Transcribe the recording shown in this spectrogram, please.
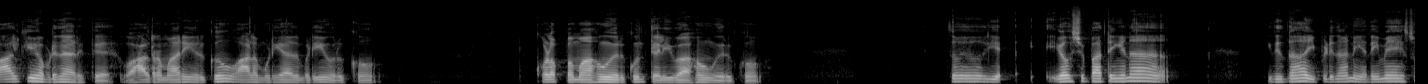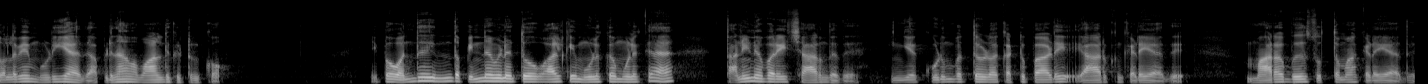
வாழ்க்கையும் அப்படி தான் இருக்குது வாழ்கிற மாதிரியும் இருக்கும் வாழ முடியாதபடியும் இருக்கும் குழப்பமாகவும் இருக்கும் தெளிவாகவும் இருக்கும் ஸோ யோசிச்சு பார்த்தீங்கன்னா இதுதான் இப்படி தான் எதையுமே சொல்லவே முடியாது அப்படி தான் வாழ்ந்துக்கிட்டு இருக்கோம் இப்போ வந்து இந்த பின்னவினத்துவ வாழ்க்கை முழுக்க முழுக்க தனிநபரை சார்ந்தது. இங்கே குடும்பத்தோட கட்டுப்பாடு யாருக்கும் கிடையாது. மரபு சுத்தமாக கிடையாது.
